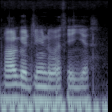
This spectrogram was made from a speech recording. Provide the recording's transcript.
લાગે ઝીંડવા થઈ ગયા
